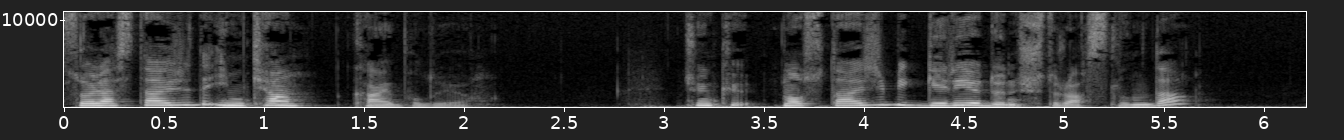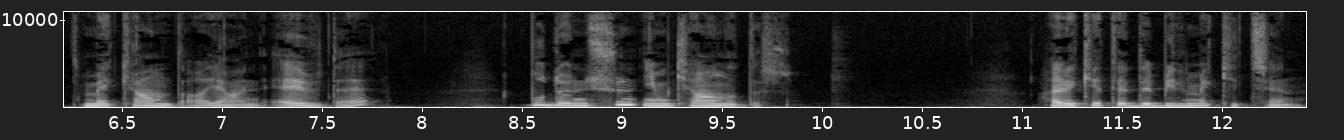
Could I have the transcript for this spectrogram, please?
Solastalji imkan kayboluyor. Çünkü nostalji bir geriye dönüştür aslında. Mekanda yani evde bu dönüşün imkanıdır. Hareket edebilmek için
